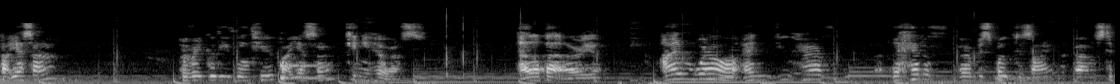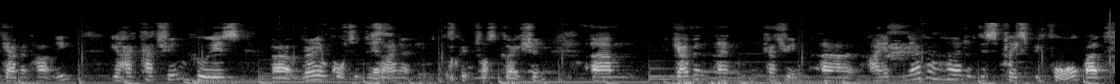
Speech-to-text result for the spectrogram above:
Uh, Pak Yasa? A very good evening to you, uh, Pak Yasa. Can you hear us? Hello, Pat. How are you? I'm well, and you have the head of uh, bespoke design, uh, Mr. Gavin Hartley. You have Katrin, who is a very important designer yes. in the Kryptos collection. Um, Gavin and Katrin, uh, I have never heard of this place before, but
